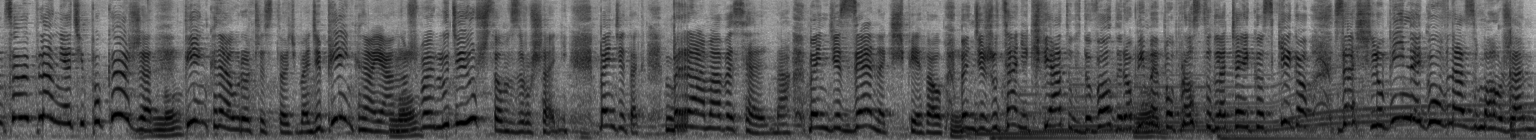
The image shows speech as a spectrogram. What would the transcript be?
mam cały plan, ja ci pokażę. No. Piękna uroczystość będzie, piękna Janusz, No. bo ludzie już są wzruszeni. Będzie tak, brama weselna, będzie Zenek śpiewał, Mhm. Będzie rzucanie kwiatów do wody. Robimy no. po prostu dla Czajkowskiego zaślubiny gówna z morzem.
